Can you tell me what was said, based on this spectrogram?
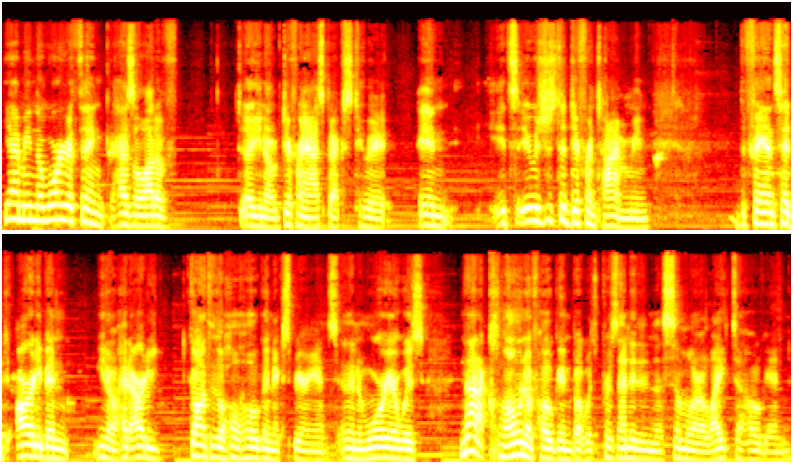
Yeah, I mean the Warrior thing has a lot of uh, you know different aspects to it, and it's it was just a different time. I mean, the fans had already been you know had already gone through the whole Hogan experience, and then Warrior was not a clone of Hogan, but was presented in a similar light to Hogan,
